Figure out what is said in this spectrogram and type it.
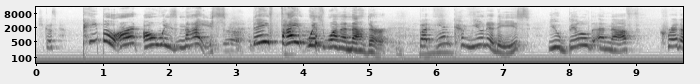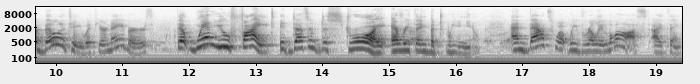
She goes, people aren't always nice. They fight with one another. But in communities, you build enough credibility with your neighbors that when you fight, it doesn't destroy everything between you. And that's what we've really lost, I think.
